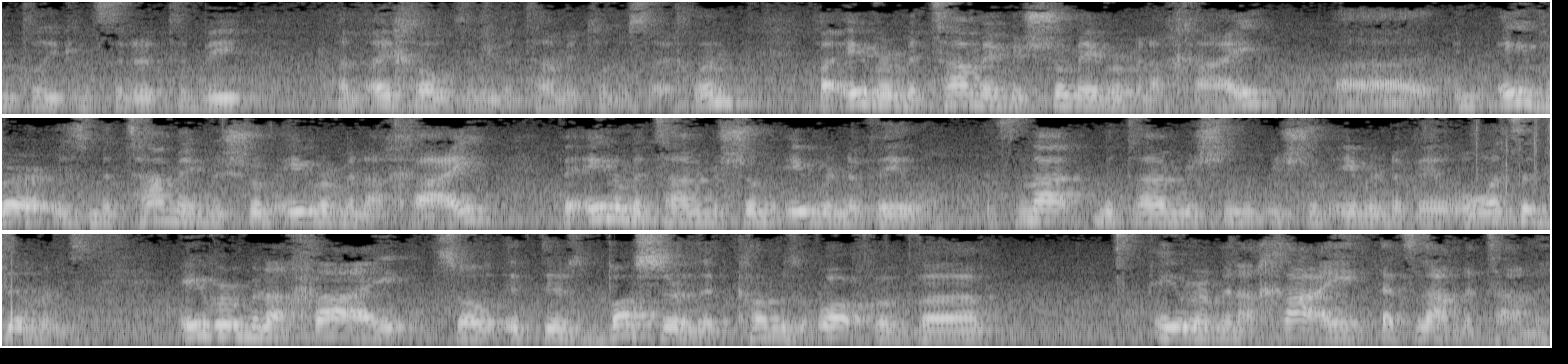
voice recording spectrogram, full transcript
until you consider it to be an eichel to be metame tumas eichlin. Ha'aver metame mishum aver menachai. Uh, in aver is metame mishum aver menachai. Ve'enu metame mishum aver nevela. It's not metame mishum mishum aver nevela. What's the difference? Aver menachai. So if there's basar that comes off of uh, aver menachai, that's not metame.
